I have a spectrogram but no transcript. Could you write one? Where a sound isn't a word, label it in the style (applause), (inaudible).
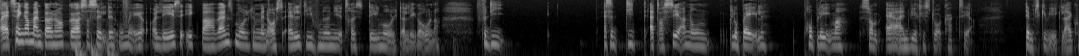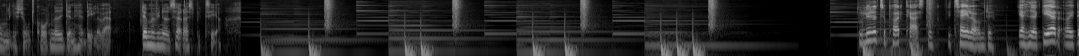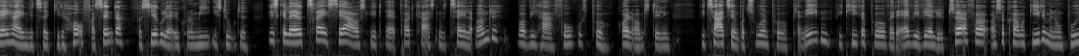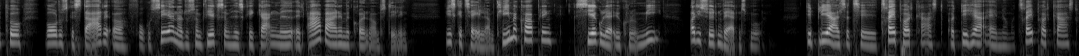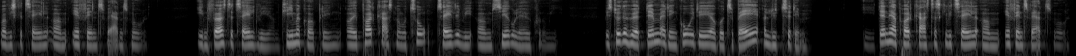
Og jeg tænker, man bør nok gøre sig selv den umage og læse ikke bare verdensmålene, men også alle de 169 delmål, der ligger under. Fordi altså, de adresserer nogle globale problemer, som er en virkelig stor karakter. Dem skal vi ikke lege kommunikationskort med i den her del af verden. Dem er vi nødt til at respektere. Du lytter til podcasten Vi taler om det. Jeg hedder Gert, og i dag har jeg inviteret Gitte Hård fra Center for Cirkulær Økonomi i studiet. Vi skal lave tre særafsnit af podcasten Vi taler om det, hvor vi har fokus på grøn omstilling. Vi tager temperaturen på planeten, vi kigger på, hvad det er, vi er ved at løbe tør for, og så kommer Gitte med nogle bud på, hvor du skal starte og fokusere, når du som virksomhed skal i gang med at arbejde med grøn omstilling. Vi skal tale om klimakobling, cirkulær økonomi og de 17 verdensmål. Det bliver altså til tre podcast, og det her er nummer tre podcast, hvor vi skal tale om FN's verdensmål. I den første talte vi om klimakobling, og i podcast nummer to talte vi om cirkulær økonomi. Hvis du ikke har hørt dem, er det en god idé at gå tilbage og lytte til dem. I den her podcast, der skal vi tale om FN's verdensmål.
